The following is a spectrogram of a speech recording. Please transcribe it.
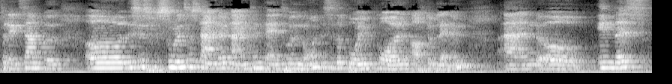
For example, uh, this is students of standard 9th and 10th will know. This is a poem called After Blenheim. And uh, in this,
